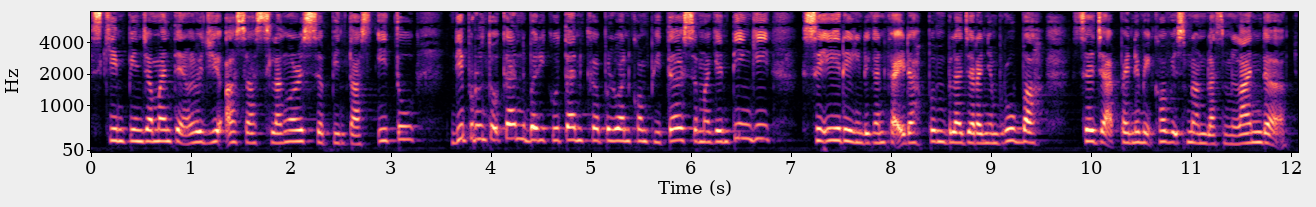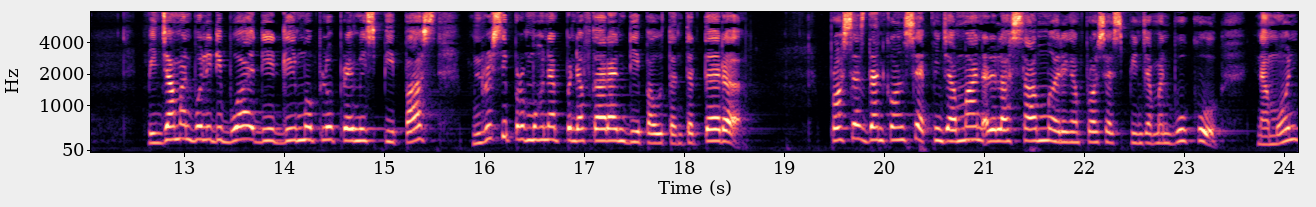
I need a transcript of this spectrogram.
Skim pinjaman teknologi asas Selangor sepintas itu diperuntukkan berikutan keperluan komputer semakin tinggi seiring dengan kaedah pembelajaran yang berubah sejak pandemik COVID-19 melanda. Pinjaman boleh dibuat di 50 premis PIPAS menerusi permohonan pendaftaran di pautan tertera. Proses dan konsep pinjaman adalah sama dengan proses pinjaman buku, namun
